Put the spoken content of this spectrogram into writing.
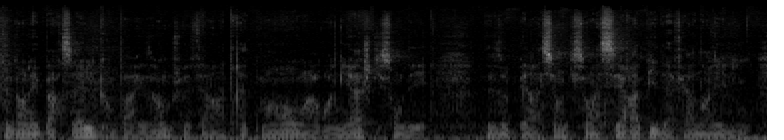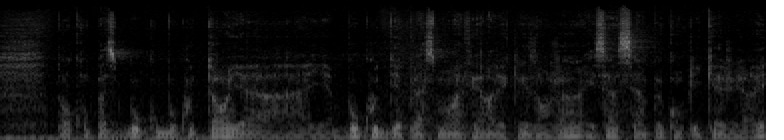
que dans les parcelles, quand par exemple je vais faire un traitement ou un rognage, qui sont des, des opérations qui sont assez rapides à faire dans les vignes. Donc on passe beaucoup beaucoup de temps, il y, a, il y a beaucoup de déplacements à faire avec les engins, et ça c'est un peu compliqué à gérer.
